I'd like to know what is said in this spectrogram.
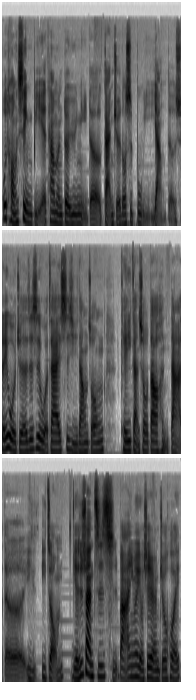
不同性别，他们对于你的感觉都是不一样的，所以我觉得这是我在市集当中。可以感受到很大的一一种，也是算支持吧。因为有些人就会，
